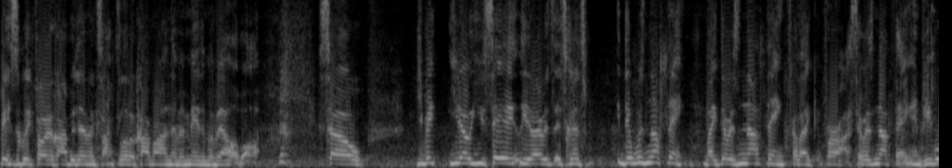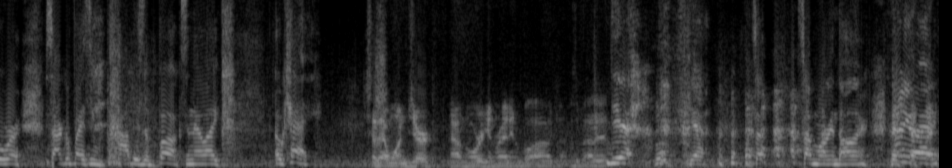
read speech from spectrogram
basically photocopied them and slapped a little cover on them and made them available. so, you be- you know you say you know it was, it's because there was nothing. Like there was nothing for like for us. There was nothing. And people were sacrificing copies of books and they're like okay So that one jerk out in Oregon writing a blog, that was about it. yeah. Yeah. What's up, what's up Morgenthaler. Anyway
